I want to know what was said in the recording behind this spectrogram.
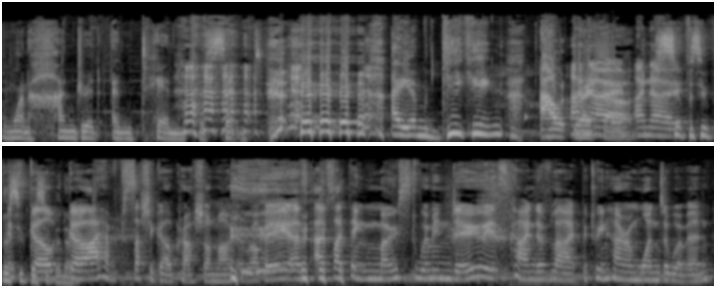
110%. I am geeking out I right know, now. I know. Super, super, It's super, girl, super. girl. I have such a girl crush on Margot Robbie, as, as I think most women do. It's kind of like between her and Wonder Woman,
